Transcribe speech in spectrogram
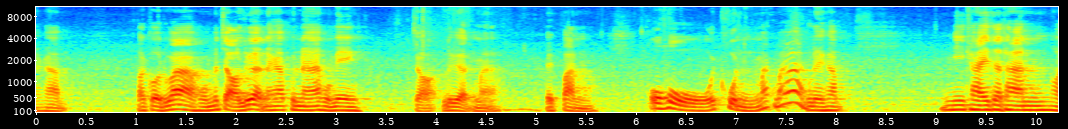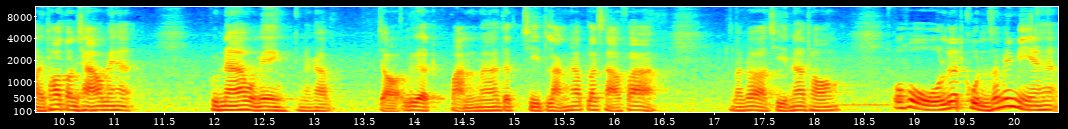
นะครับ ปรากฏว่าผมไปเจาะเลือดนะครับ คุณน้าผมเองเจาะเลือดมาไปปั่น โอ้โห ขุ่นมาก ๆ เลยครับ มีใครจะทานหอยทอดตอนเช้าไหมฮะ คุณน้าผมเองนะครับ เจาะเลือดปั่นมาจะฉีดหลังครับ รักษาฝ้า แล้วก็ฉีดหน้าท้อง โอ้โห เลือดขุ่นซะไม่มีฮะ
